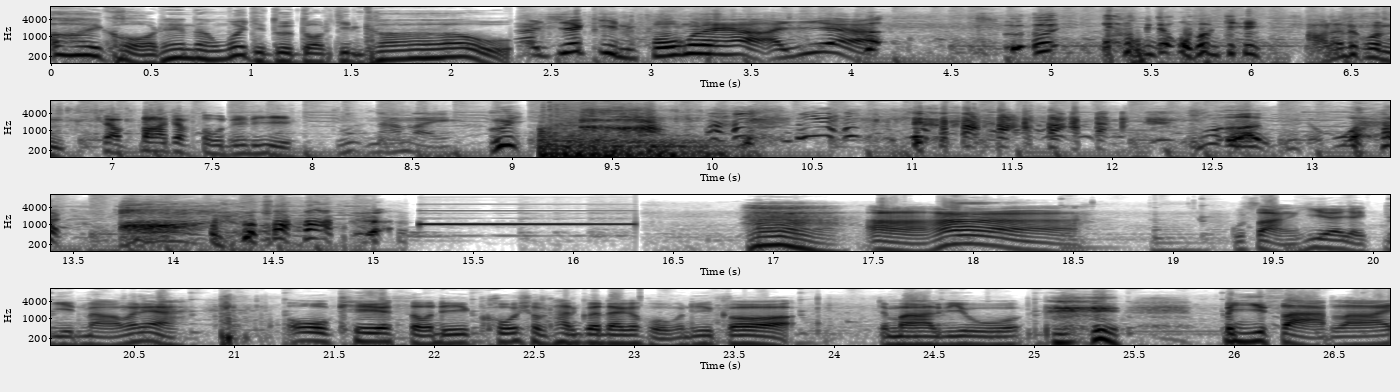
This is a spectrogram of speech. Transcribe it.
อ้ายขอแนะนำว่าอย่าดูตอนกินข้าว ไอ้เหี้ยกลิ่นฟุ้งเลยอะไอ้เหี้ยเอ้ยผมจะอ้วกจริงเอาแล้วทุกคนจับตาจับตูดดีน้ำไหลๆเฮ้ยเพื่อนกูจะอ้วกฮ่าอ่าฮ่ากูสั่งเฮียอยากกินมาวะเนี่ย โอเค สวัสดีคุณผู้ชมท่านก็ได้กับผมวันนี้ก็จะมารีวิว ปีศาจร้าย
